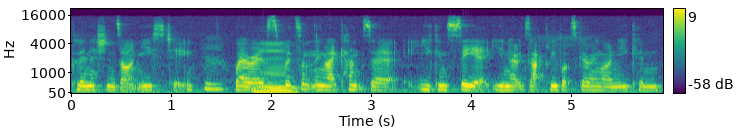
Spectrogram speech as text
clinicians aren't used to. Hmm. Whereas hmm. with something like cancer, you can see it, you know exactly what's going on, you can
